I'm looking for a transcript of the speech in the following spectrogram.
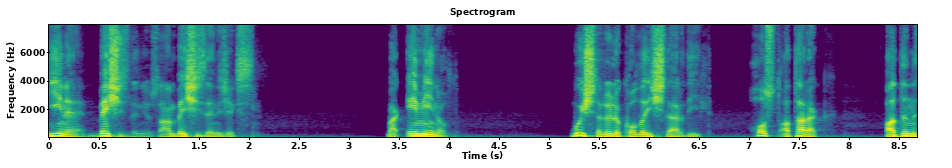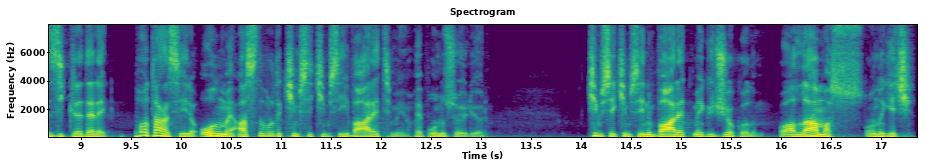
yine 5 izleniyorsan 5 izleneceksin. Bak emin ol. Bu işler öyle kolay işler değil. Host atarak, adını zikrederek, potansiyeli olmaya aslında burada kimse kimseyi var etmiyor. Hep onu söylüyorum. Kimse kimsenin var etme gücü yok oğlum. O Allah'a mahsus. Onu geçin.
